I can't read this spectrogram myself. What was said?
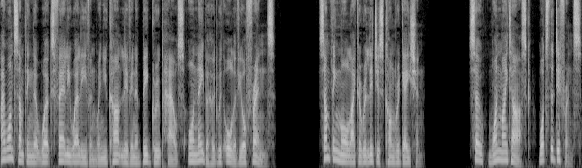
I want something that works fairly well even when you can't live in a big group house or neighborhood with all of your friends. Something more like a religious congregation. So, one might ask, what's the difference?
